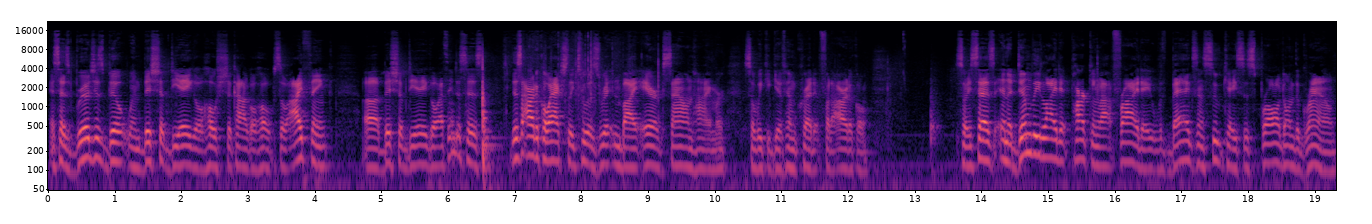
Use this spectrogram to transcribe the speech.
It says bridge is built when Bishop Diego hosts Chicago Hope. So I think uh, Bishop Diego. I think this is this article actually too is written by Eric Sondheimer, so we could give him credit for the article. So he says in a dimly lighted parking lot Friday with bags and suitcases sprawled on the ground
